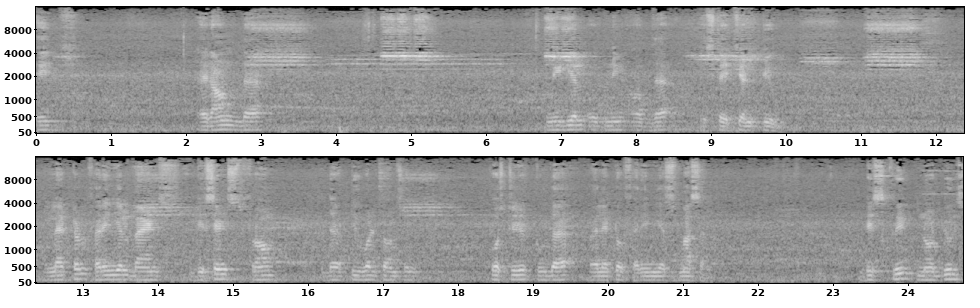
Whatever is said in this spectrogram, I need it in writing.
is around the medial opening of the eustachian tube. Lateral pharyngeal bands descends from the tubal tonsil posterior to the palatopharyngeus muscle. Discrete nodules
